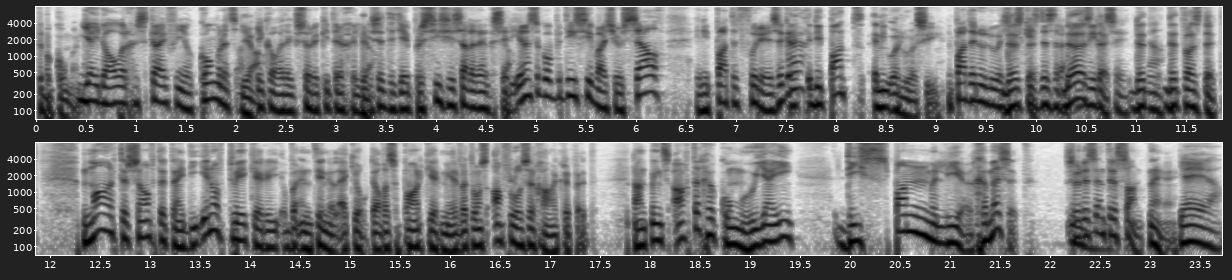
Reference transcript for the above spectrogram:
te bekommer. jy het daaroor geskryf in jou Comrades Ja. artikel wat ek so rukkie terug gelees Ja. het, het jy presies dieselfde ding gesê. Die enigste kompetisie was jouself en die pad het voor jou. Is ek reg? Die, die pad in die oorlosie. Die pad en horlosie. Dis Dis dit. dis reg. Dis wie dit. gesê. Dit, ja. dit was dit. Maar terselfdertyd, die een of twee keer op intendeel ek ook, daar was 'n paar keer meer wat ons aflosse gehardloop het. Dan het mens agtergekom hoe jy die span milieu gemis het. So dis interessant, nê? Nee? Ja ja ja.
